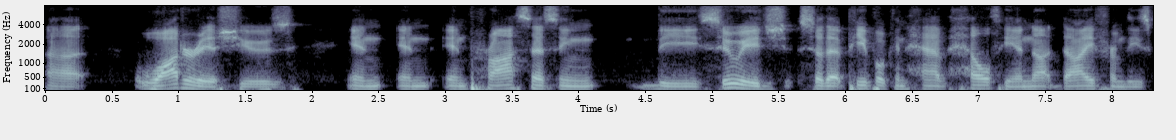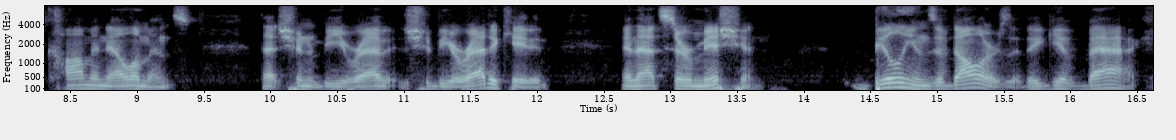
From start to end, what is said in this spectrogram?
uh, water issues in in in processing the sewage so that people can have healthy and not die from these common elements that shouldn't be should be eradicated and that's their mission billions of dollars that they give back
